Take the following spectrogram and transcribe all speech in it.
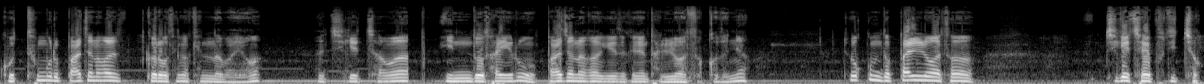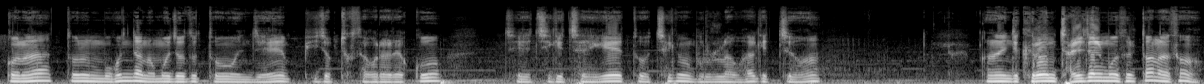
그 틈으로 빠져나갈 거라고 생각했나봐요. 지게차와 인도 사이로 빠져나가기 위해서 그냥 달려왔었거든요. 조금 더 빨리 와서 지게차에 부딪혔거나 또는 뭐 혼자 넘어져도 또 이제 비접촉 사고를 했고 제 지게차에게 또 책임을 물으려고 하겠죠. 그러나 이제 그런 잘잘못을 떠나서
